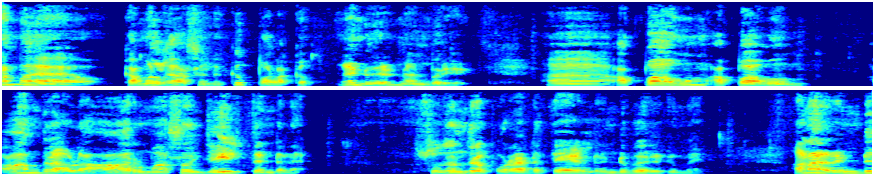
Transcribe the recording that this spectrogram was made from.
நம்ம கமல்ஹாசனுக்கு பழக்கம். ரெண்டு பேரும் நண்பர்கள். அப்பாவும் அப்பாவும் ஆந்திராவில் ஆறு மாதம் ஜெயில் தண்டனை. சுதந்திர போராட்ட தேவைகள் ரெண்டு பேருக்குமே. ஆனால் ரெண்டு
